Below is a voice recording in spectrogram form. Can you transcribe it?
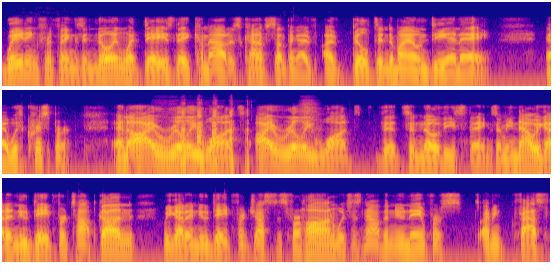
waiting for things and knowing what days they come out is kind of something I've I've built into my own DNA uh, with CRISPR. And I really want, I really want the, to know these things. I mean, now we got a new date for Top Gun. We got a new date for Justice for Han, which is now the new name for, I mean, Fast,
